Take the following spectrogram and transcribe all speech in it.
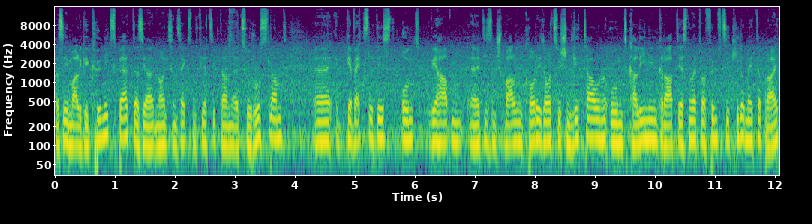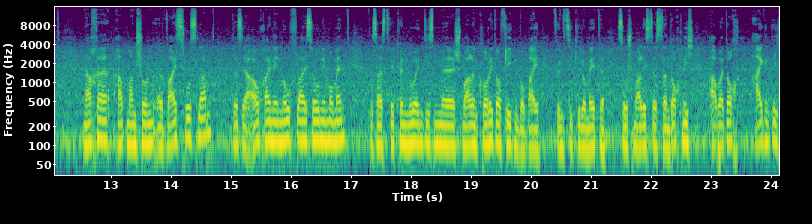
das ehemalige Königsberg, das ja 1946 dann äh, zu Russland äh, gewechselt ist. Und wir haben äh, diesen schmalen Korridor zwischen Litauen und Kaliningrad, der ist nur etwa 50 Kilometer breit. Nachher hat man schon äh, Weißrussland, das ist ja auch eine No-Fly-Zone im Moment. Das heißt, wir können nur in diesem äh, schmalen Korridor fliegen, wobei 50 Kilometer, so schmal ist das dann doch nicht, aber doch eigentlich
